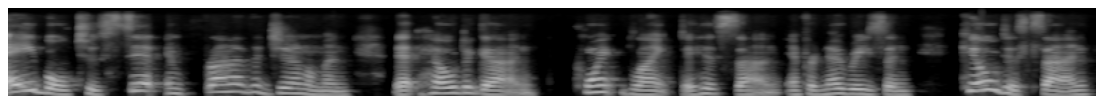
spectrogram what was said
able to sit in front of the gentleman that held a gun point blank to his son and for no reason killed his son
